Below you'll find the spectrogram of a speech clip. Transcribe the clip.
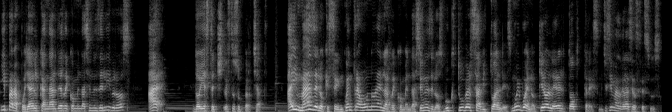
Y para apoyar el canal de recomendaciones de libros, ah, doy este, este super chat. Hay más de lo que se encuentra uno en las recomendaciones de los booktubers habituales. Muy bueno, quiero leer el top 3. Muchísimas gracias, Jesús.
